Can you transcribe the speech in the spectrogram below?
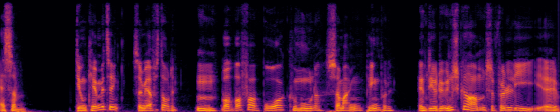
Altså, det er jo en kæmpe ting, som jeg forstår det. Mm. Hvor, hvorfor bruger kommuner så mange penge på det? Jamen, det er jo et ønske om selvfølgelig øh,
